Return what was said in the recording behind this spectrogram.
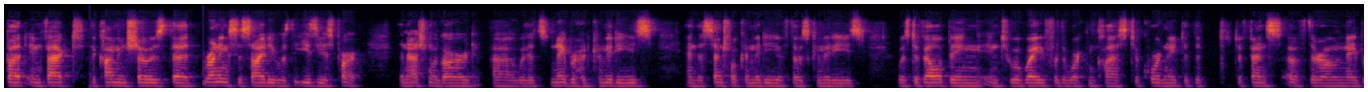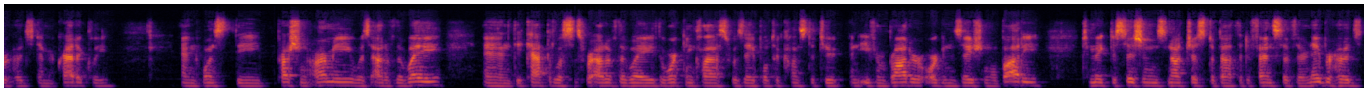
but in fact, the commune shows that running society was the easiest part. The National Guard, uh, with its neighborhood committees and the central committee of those committees, was developing into a way for the working class to coordinate the defense of their own neighborhoods democratically. And once the Prussian army was out of the way and the capitalists were out of the way, the working class was able to constitute an even broader organizational body to make decisions not just about the defense of their neighborhoods,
